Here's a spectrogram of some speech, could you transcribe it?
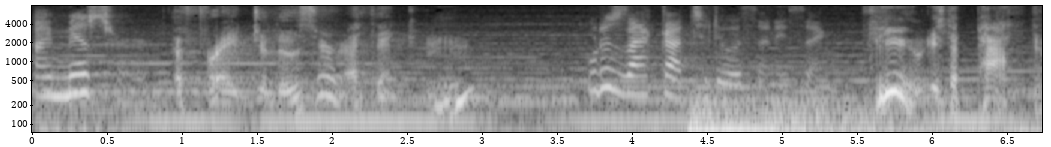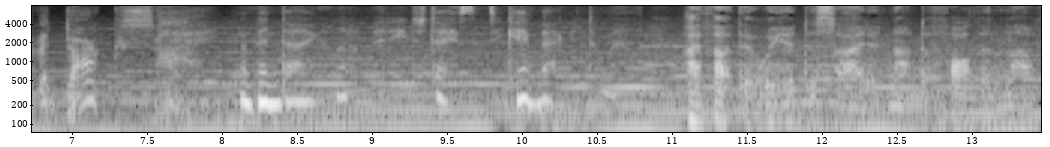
I miss her. Afraid to lose her, I think. Hmm? What does that got to do with anything? Fear is the path to the dark side. I've been dying a little bit each day since you came back into my life. I thought that we had decided not to fall in love.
